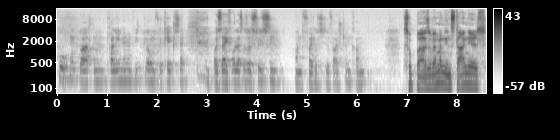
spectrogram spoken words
Kuchen, Torten, Pralinenentwicklung, für Kekse, also eigentlich alles, was aus Süßen anfällt, was ich sich vorstellen kann. Super, also wenn man ins Daniels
